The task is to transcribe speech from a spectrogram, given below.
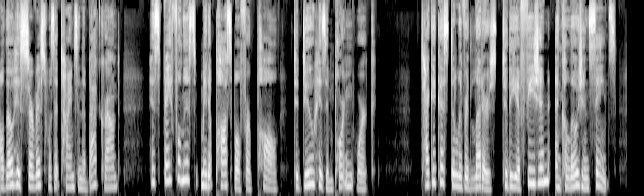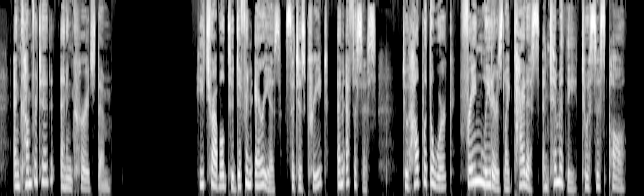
Although his service was at times in the background, his faithfulness made it possible for Paul to do his important work. Tychicus delivered letters to the Ephesian and Colossian saints and comforted and encouraged them. He traveled to different areas, such as Crete and Ephesus, to help with the work, freeing leaders like Titus and Timothy to assist Paul.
